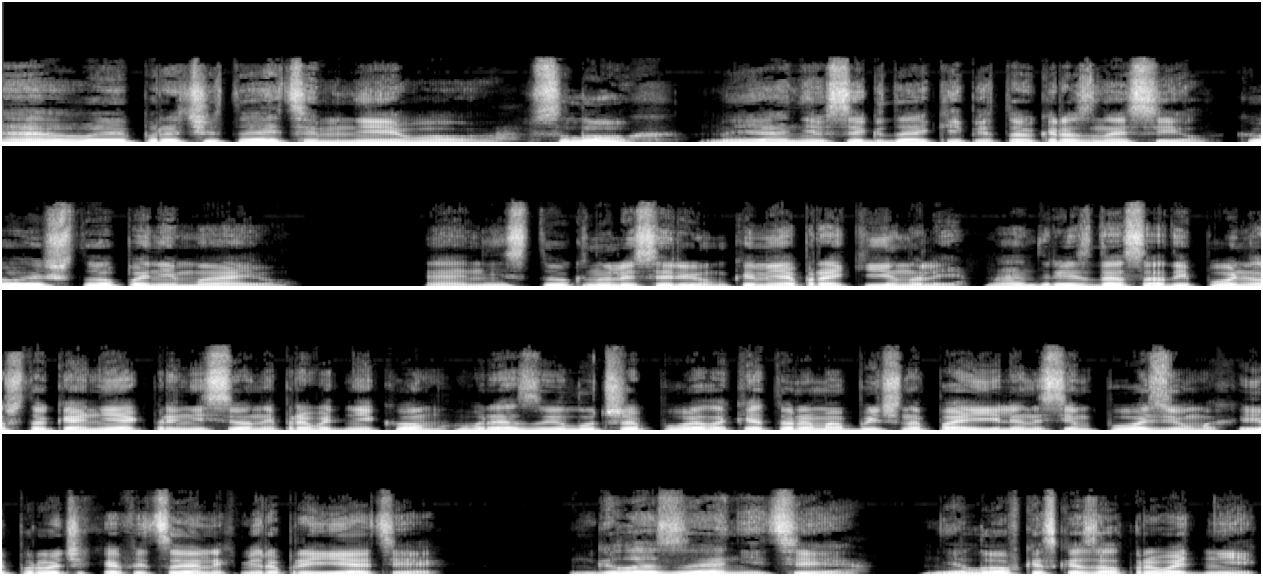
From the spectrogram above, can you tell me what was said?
«А вы прочитайте мне его вслух. Я не всегда кипяток разносил, кое-что понимаю». Они стукнулись рюмками, опрокинули. Андрей с досадой понял, что коньяк, принесенный проводником, в разы лучше пойла, которым обычно поили на симпозиумах и прочих официальных мероприятиях. «Глаза не те», — неловко сказал проводник.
